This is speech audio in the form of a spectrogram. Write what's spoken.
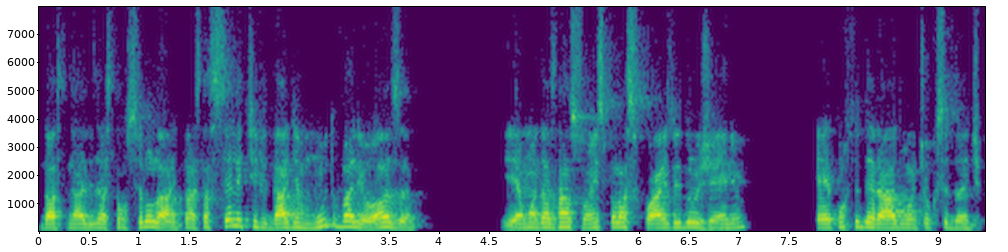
da sinalização celular. Então, essa seletividade é muito valiosa e é uma das razões pelas quais o hidrogênio é considerado um antioxidante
